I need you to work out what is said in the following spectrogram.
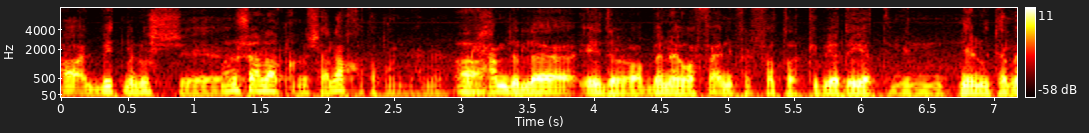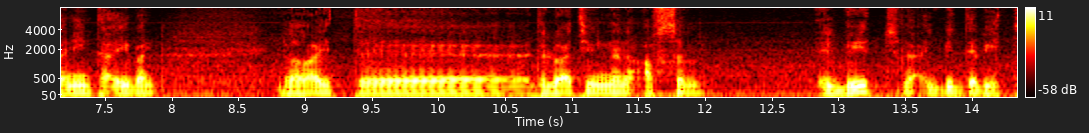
آه البيت ملوش ملوش علاقة. ملوش علاقة طبعا يعني آه. آه. الحمد لله قدر ربنا يوفقني في الفترة الكبيرة ديت من 82 تقريبا لغاية آه، دلوقتي إن أنا أفصل البيت لا البيت ده بيت.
